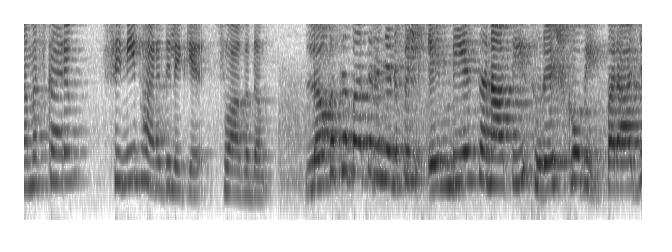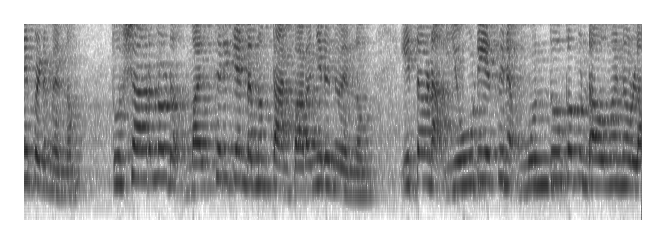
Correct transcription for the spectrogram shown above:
നമസ്കാരം. സിനി ഭാരതിലേക്ക് സ്വാഗതം. ലോക്സഭാ തെരഞ്ഞെടുപ്പിൽ എൻ ഡി എ സ്ഥാനാർത്ഥി സുരേഷ് ഗോപി പരാജയപ്പെടുമെന്നും തുഷാറിനോട് മത്സരിക്കേണ്ടെന്നും താൻ പറഞ്ഞിരുന്നുവെന്നും ഇത്തവണ യു ഡി എഫിന് മുൻതൂക്കമുണ്ടാവുമെന്നുള്ള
